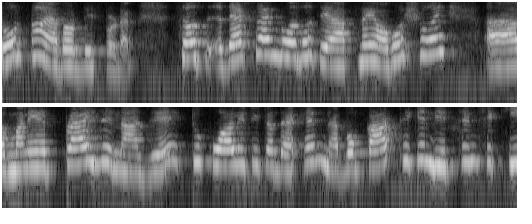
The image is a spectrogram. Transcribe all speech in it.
don't know about this product so that's আমি বলব যে আপনি অবশ্যই মানে প্রাইজে না যে একটু কোয়ালিটিটা দেখেন এবং কার থেকে নিচ্ছেন সে কি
